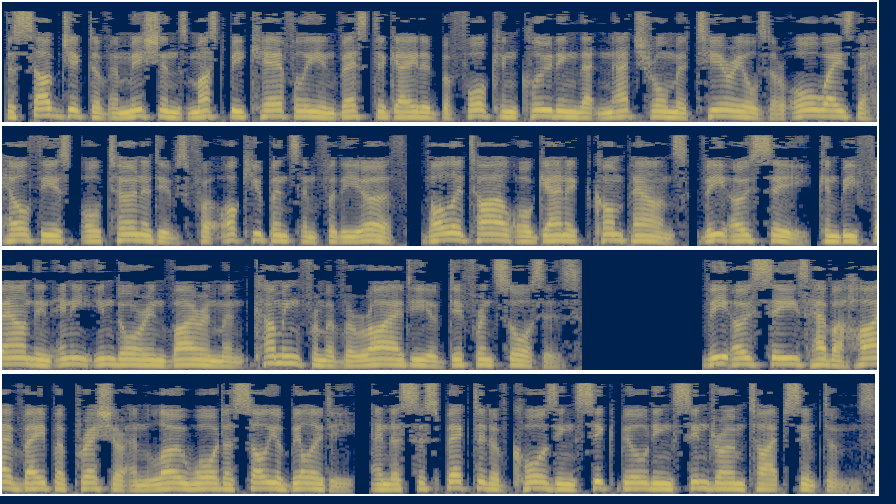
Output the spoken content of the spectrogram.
the subject of emissions must be carefully investigated before concluding that natural materials are always the healthiest alternatives for occupants and for the Earth. Volatile organic compounds (VOC) can be found in any indoor environment coming from a variety of different sources. VOCs have a high vapor pressure and low water solubility, and are suspected of causing sick building syndrome-type symptoms.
